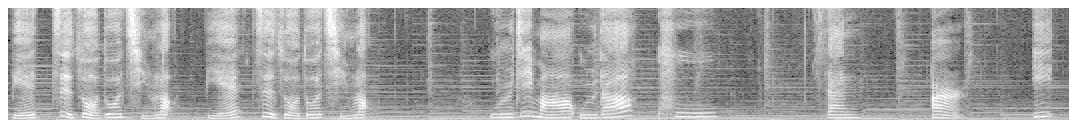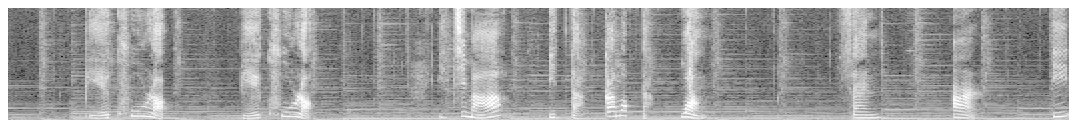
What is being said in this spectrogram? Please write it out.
别自作多情了,别自作多情了. 울지 마, 울다,哭. 3, 2, 1. 别哭了,别哭了. 잊지 마, 잊다, 까먹다, 왕. 三、二、一，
